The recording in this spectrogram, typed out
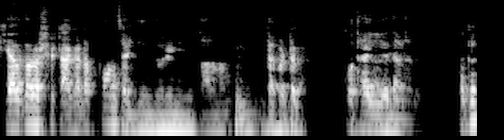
খেয়াল করো, সে টাকাটা পঞ্চাশ দিন ধরে নিবে তার মানে ব্যাপারটা কোথায় গিয়ে দাঁড়াবে ওকে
